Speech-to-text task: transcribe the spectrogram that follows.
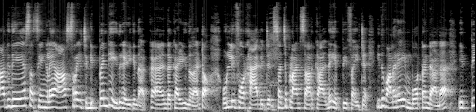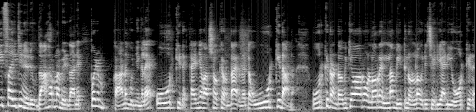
ആതിഥേയ സസ്യങ്ങളെ ആശ്രയിച്ച് ഡിപ്പെൻഡ് ചെയ്ത് കഴിക്കുന്ന എന്താ കഴിയുന്നത് കേട്ടോ only for habit such plants are called epiphyte ഇത് വളരെ ഇമ്പോർട്ടൻ്റ് ആണ് എപ്പിഫൈറ്റിനൊരു ഉദാഹരണം എഴുതാൻ എപ്പോഴും കാണും കുഞ്ഞുങ്ങളെ ഓർക്കിഡ് കഴിഞ്ഞ വർഷമൊക്കെ ഉണ്ടായിരുന്നു കേട്ടോ ഓർക്കിഡാണ് ഓർക്കിഡ് ഉണ്ടോ മിക്കവാറും ഉള്ളവരുടെ എല്ലാം വീട്ടിലുള്ള ഒരു ചെടിയാണ് ഈ ഓർക്കിഡ്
